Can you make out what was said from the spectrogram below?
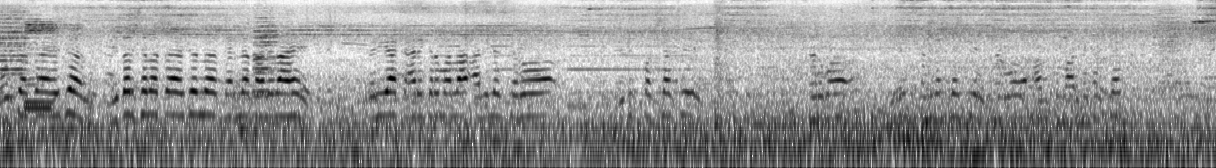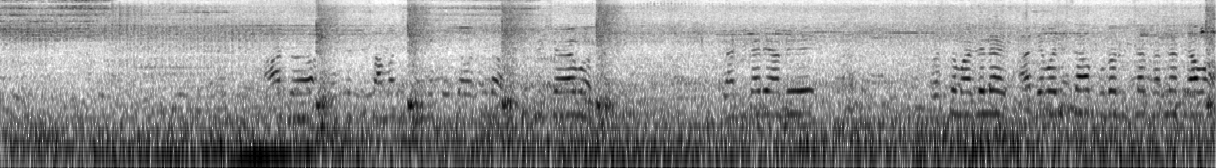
मोर्चाचं आयोजन निदर्शनाचं आयोजन करण्यात आलेलं आहे. तरी या कार्यक्रमाला आलेले सर्व विविध पक्षाचे सर्व विविध संघटनेचे सर्व आमचे मार्गदर्शक आज जनशक्ती सामाजिक संघटनेच्या वतीनं विविध विषयावर त्या ठिकाणी आम्ही प्रश्न मांडलेले आहेत. आदेवारीचा पुनर्विचार करण्यात यावा.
